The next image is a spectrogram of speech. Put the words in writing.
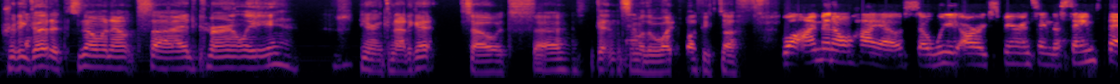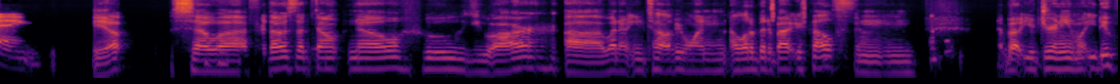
pretty good. It's snowing outside currently here in Connecticut. So it's uh, getting some of the white fluffy stuff. Well, I'm in Ohio, so we are experiencing the same thing. Yep. So uh, for those that don't know who you are, uh, why don't you tell everyone a little bit about yourself and about your journey and what you do?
